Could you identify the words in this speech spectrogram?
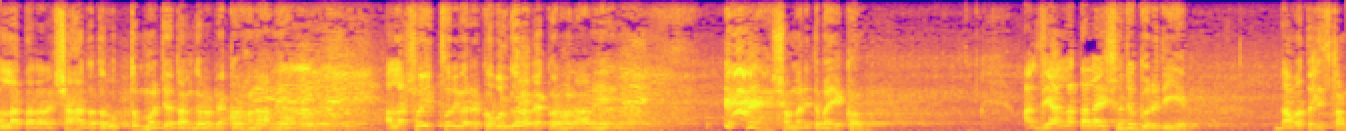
আল্লাহ তারা শাহাদতের উত্তম মর্যাদা দান করো ব্যাকর হন আমি আল্লাহ শহীদ পরিবারের কবুল করো ব্যাকর হন আমি সম্মানিত ভাই একল আর যে আল্লাহ তালা এই সুযোগ করে দিয়ে দাওয়াতুল ইসলাম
